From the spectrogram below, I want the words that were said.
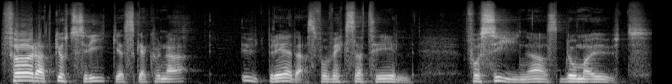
för att Guds rike ska kunna utbredas, få växa till, få synas, blomma ut.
